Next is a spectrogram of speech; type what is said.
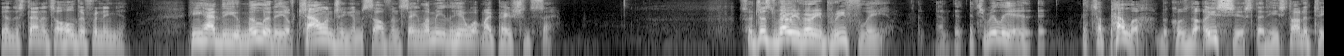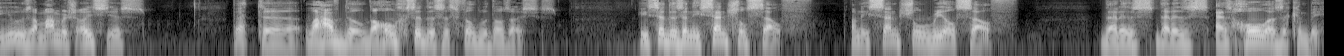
You understand? It's a whole different inyan. He had the humility of challenging himself and saying, let me hear what my patients say. So just very, very briefly, and it's really, a, it's a pella, because the oisius that he started to use, a mamish oisius, that uh, lahavdil, the whole chassidus is filled with those oisius. He said there's an essential self, an essential real self, that is, that is as whole as it can be.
